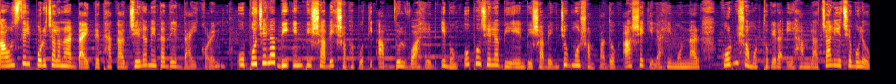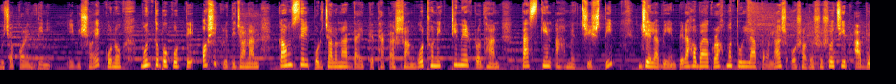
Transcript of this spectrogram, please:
কাউন্সিল পরিচালনার দায়িত্বে থাকা জেলা নেতাদের দায়ী করেন। উপজেলা বিএনপি সাবেক সভাপতি আব্দুল ওয়াহেদ এবং উপজেলা বিএনপি সাবেক যুগ্ম সম্পাদক আশেক ইলাহি মুন্নার কর্মী সমর্থকেরা এই হামলা চালিয়েছে বলে অভিযোগ করেন তিনি। এ বিষয়ে কোনো মন্তব্য করতে অস্বীকৃতি জানান কাউন্সিল পরিচালনার দায়িত্বে থাকা সাংগঠনিক টিমের প্রধান তাসকিন আহমেদ চিশতি, জেলা বিএনপির আহ্বায়ক রহমতুল্লাহ পলাশ ও সদস্য সচিব আবু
